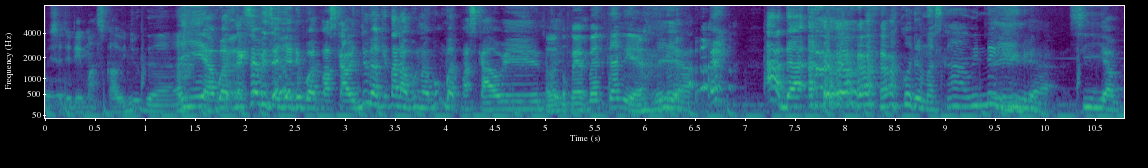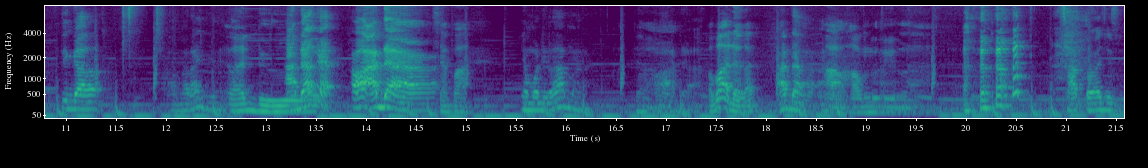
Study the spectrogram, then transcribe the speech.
Bisa jadi emas kawin juga Iya, buat nextnya bisa jadi buat mas kawin juga kita nabung-nabung buat mas kawin. kalau kepepet kan ya. Iya. Eh, ada. aku ada emas kawin nih iya, siap. Tinggal lamar aja. waduh Ada nggak? Oh ada. siapa Yang mau dilamar? Oh, ada ada. apa ada kan Ada. alhamdulillah Satu aja sih.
